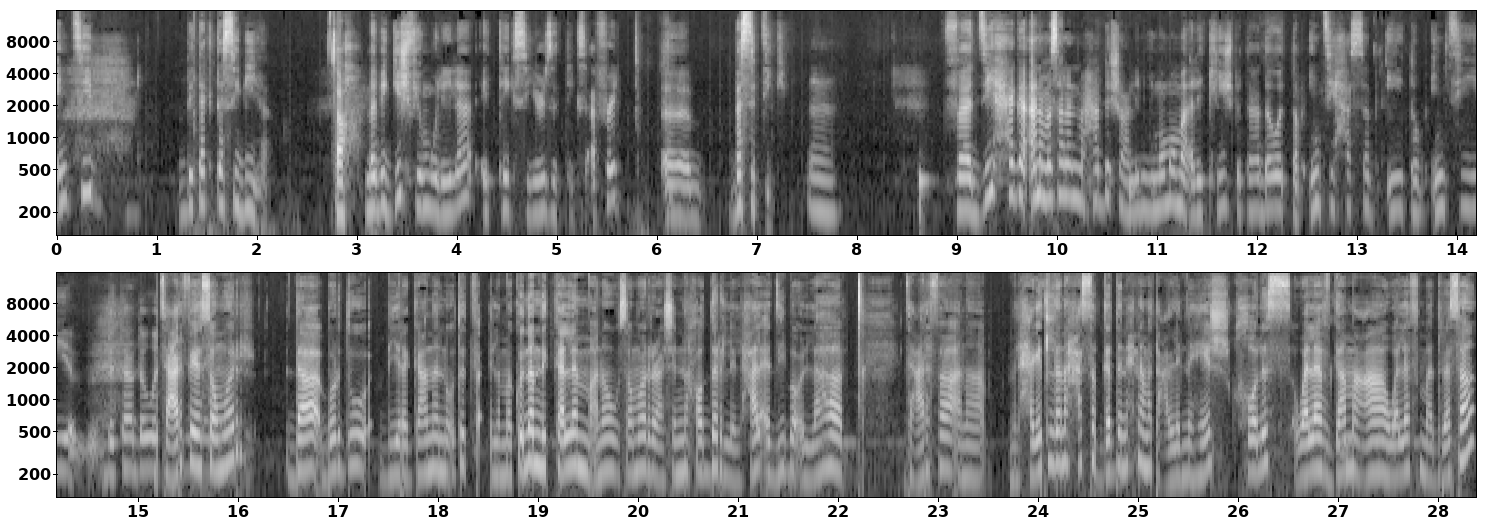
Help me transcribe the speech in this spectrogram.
أنت بتكتسبيها. صح. ما بتجيش في يوم وليلة it takes years it takes effort آه، بس بتيجي. فدي حاجة أنا مثلا ما حدش علمني. ماما ما قالتليش بتاع دوت طب انت حاسة بإيه؟ طب انت بتاع دوت؟ انت عارفة يا سمر ده برضو بيرجعنا لنقطة ف... لما كنا بنتكلم أنا وسمر عشان نحضر للحلقة دي بقول لها انت عارفة أنا من الحاجات اللي أنا حاسة بجد إن إحنا ما اتعلمناهاش خالص ولا في جامعة ولا في مدرسة.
